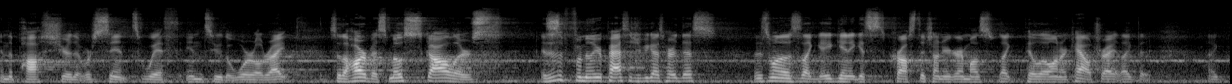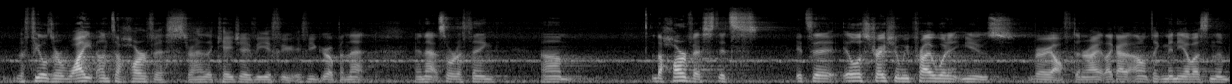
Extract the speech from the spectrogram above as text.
and the posture that we're sent with into the world, right? So the harvest, most scholars, is this a familiar passage? Have you guys heard this? This is one of those, like, again, it gets cross stitched on your grandma's, like, pillow on her couch, right? Like, the, like, the fields are white unto harvest, right? The KJV, if you, if you grew up in that, in that sort of thing. Um, the harvest, it's, it's an illustration we probably wouldn't use very often, right? Like, I, I don't think many of us in the,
